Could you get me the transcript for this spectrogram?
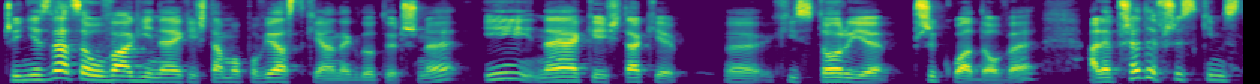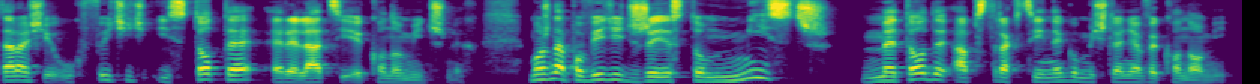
Czyli nie zwraca uwagi na jakieś tam opowiastki anegdotyczne i na jakieś takie e, historie przykładowe, ale przede wszystkim stara się uchwycić istotę relacji ekonomicznych. Można powiedzieć, że jest to mistrz metody abstrakcyjnego myślenia w ekonomii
